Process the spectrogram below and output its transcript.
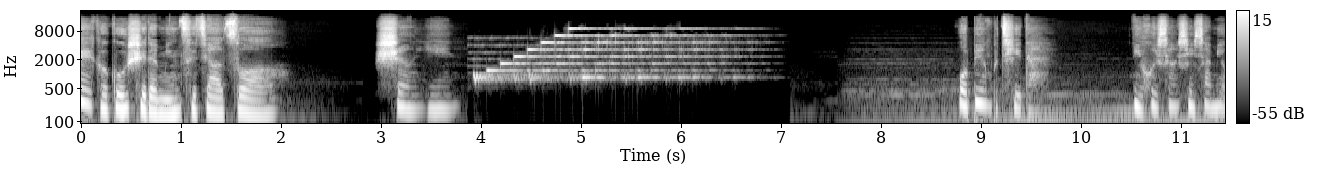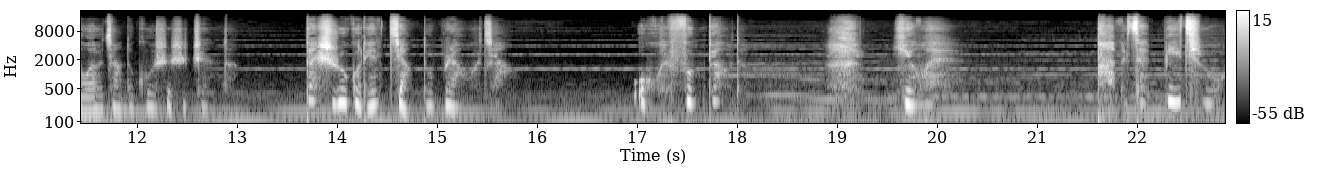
这个故事的名字叫做《声音》。我并不期待你会相信下面我要讲的故事是真的，但是如果连讲都不让我讲，我会疯掉的，因为他们在逼近我，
